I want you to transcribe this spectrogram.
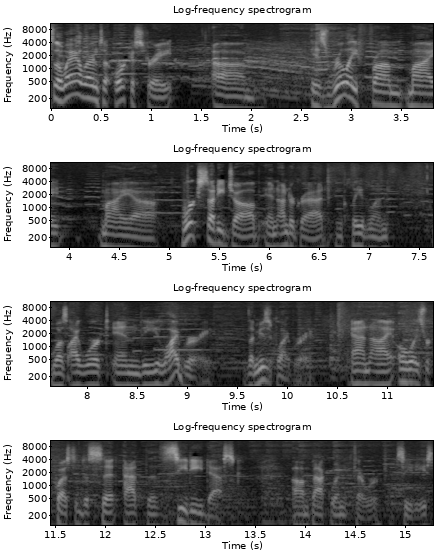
So the way I learned to orchestrate um, is really from my my uh, work study job in undergrad in Cleveland was I worked in the library, the music library, and I always requested to sit at the CD desk um, back when there were CDs.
